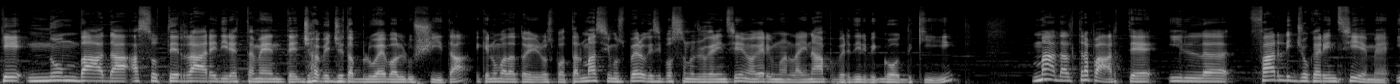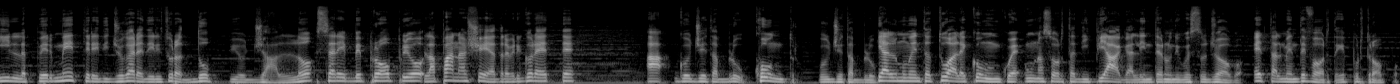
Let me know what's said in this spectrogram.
che non vada a sotterrare direttamente già Vegeta Blue Evo all'uscita e che non vada a togliere lo spot, al massimo spero che si possano giocare insieme magari in una line up per dirvi God Key, ma d'altra parte il farli giocare insieme, il permettere di giocare addirittura doppio giallo, sarebbe proprio la panacea, tra virgolette, a Gogeta Blu, contro Gogeta Blu, che al momento attuale è comunque una sorta di piaga all'interno di questo gioco. È talmente forte che purtroppo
